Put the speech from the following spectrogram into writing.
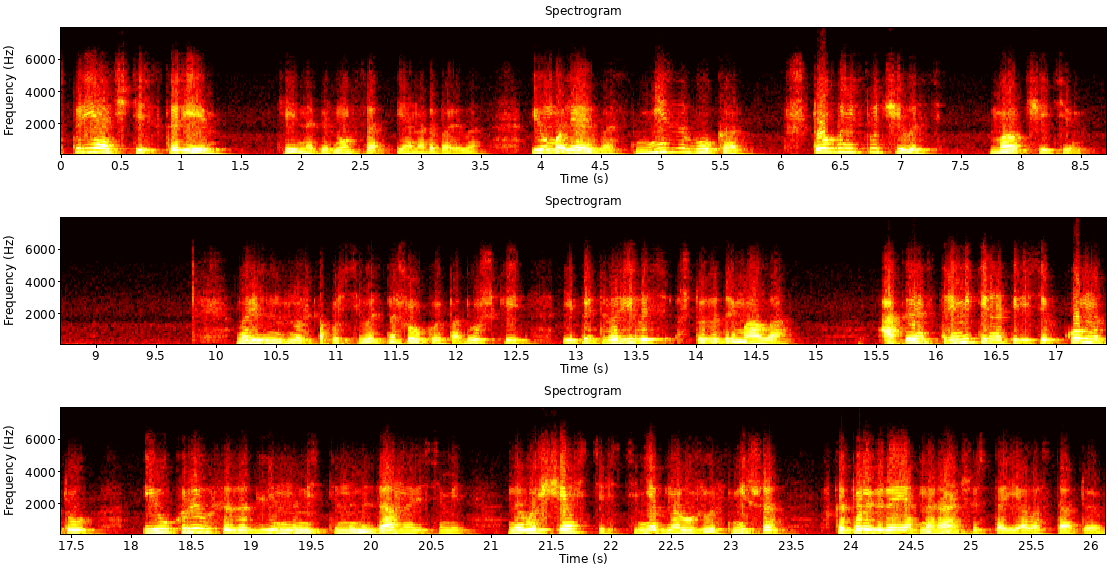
Спрячьтесь скорее!» Кейн обернулся, и она добавила. «И умоляю вас, ни звука, что бы ни случилось, молчите!» Мэрилин вновь опустилась на шелковые подушки и притворилась, что задремала. А Кен стремительно пересек комнату и укрылся за длинными стенными занавесями. На его счастье в стене обнаружилась ниша, в которой, вероятно, раньше стояла статуя.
